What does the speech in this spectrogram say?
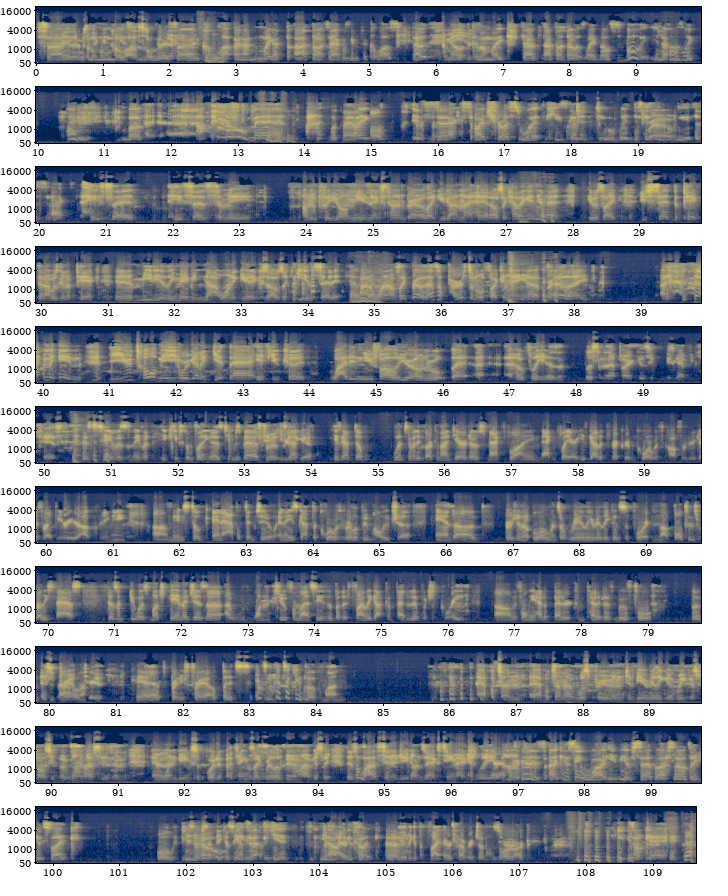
side. Yeah, there was like a Coalossal the other there. side, Colo- and I'm like, I, th- I thought Zach was gonna pick Coalossal. That, I mean, because I'm like, I, I thought that was like that was his boy, you know. I was like, homies, but I don't know, man. Look, man, Like- all it's Zach, so I trust what he's gonna do. But this isn't Bro. really a Zach. he said, he says to me, I'm gonna put you on mute next time, bro. Like you got in my head. I was like, how'd I get in your head? He was like, you said the pick that I was gonna pick, and it immediately made me not want to get it because I was like, Ian said it. Oh, I don't want. I was like, bro, that's a personal fucking hang up, bro. Like. I, I mean, you told me you were gonna get that if you could. Why didn't you follow your own rule? But uh, uh, hopefully he doesn't listen to that part because he's gonna be pissed. his team isn't even. He keeps complaining that his team is bad. His team is He's really got, good. He's got double intimidate with Arcanine Gyarados, Max Flying, Max Player. He's got a Trick Room core with Copperajah, Rhyperior, Alcremie, um, and still and Appletun too. And then he's got the core with Rillaboom, Hawlucha, and uh, version of Alolan's a really, really good support, and uh, Boltund's really fast. It doesn't do as much damage as uh, I would wanted to from last season, but it finally got competitive, which is great. Um, if only it had a better competitive move pool. But It's frail know. too. Yeah, it's pretty frail, but it's it's it's a cute Pokemon. Appletun Appletun was proven to be a really good weakness policy Pokemon last season, and when being supported by things like Rillaboom, obviously, there's a lot of synergy on Zach's team. Actually, Um, There is. I can see why he'd be upset, but I still don't think it's like Well, you he's know upset because he had to get exactly. the, Yeah, the you know, I fire think it's co- like he had to get the fire coverage on Zoroark. He's okay.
